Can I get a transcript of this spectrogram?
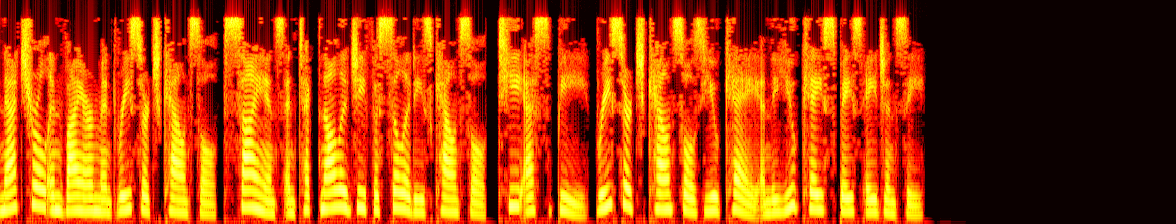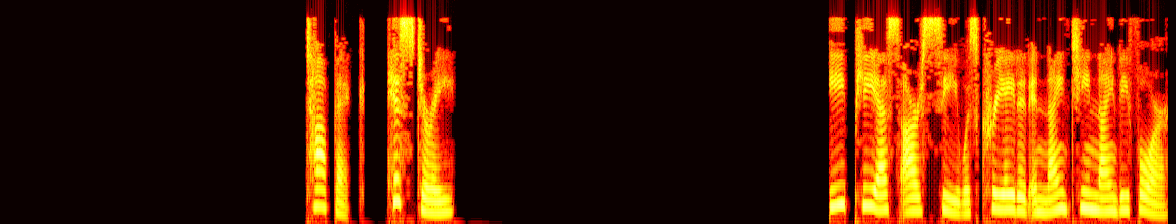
Natural Environment Research Council, Science and Technology Facilities Council, TSB, Research Councils UK and the UK Space Agency. History EPSRC was created in 1994.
